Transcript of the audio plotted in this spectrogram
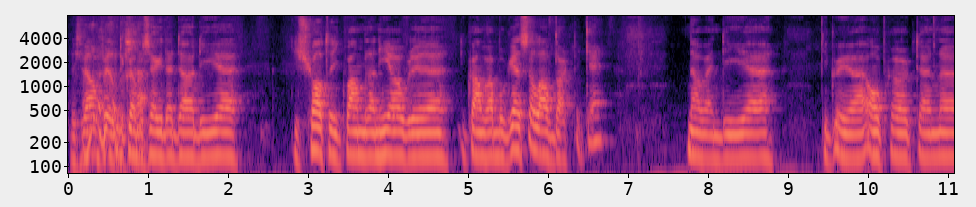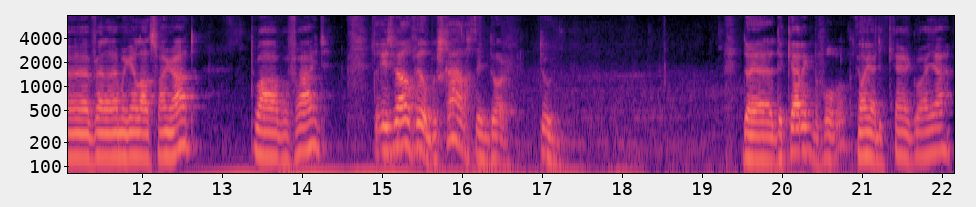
Er is wel veel Ik kan wel zeggen dat daar die, eh, die schotten, die kwamen dan hier over de, die kwamen van Boegessel af, dacht ik. Hè? Nou, en die, eh, die kun je opgerukt en eh, verder helemaal geen last van gehad. Het waren bevrijd. Er is wel veel beschadigd in het dorp toen. De, de kerk bijvoorbeeld. Ja, ja, die kerk wel, ja.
